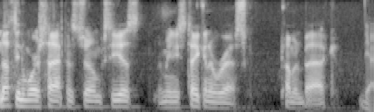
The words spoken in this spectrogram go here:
nothing worse happens to him because he is. I mean, he's taking a risk coming back. Yeah.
